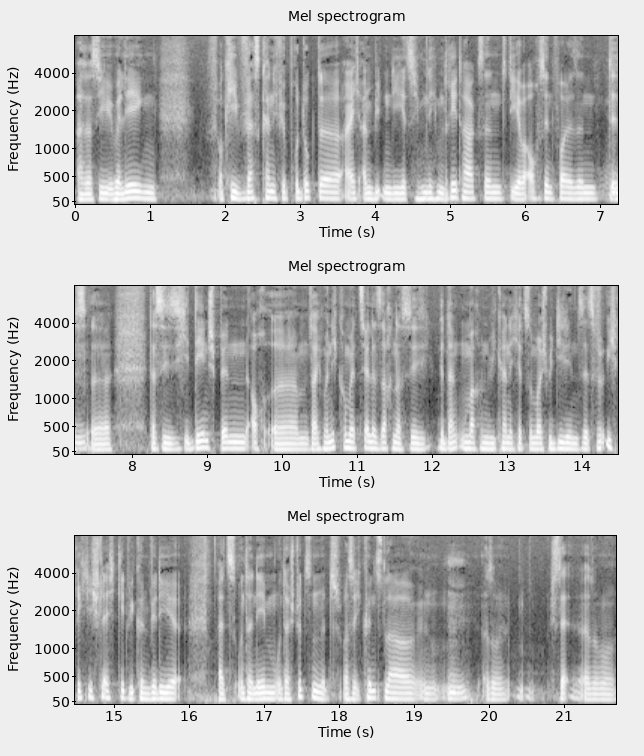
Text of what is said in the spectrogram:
Also dass sie überlegen, okay, was kann ich für Produkte eigentlich anbieten, die jetzt nicht im Drehtag sind, die aber auch sinnvoll sind, das, mhm. äh, dass sie sich Ideen spinnen, auch, ähm, sag ich mal, nicht kommerzielle Sachen, dass sie Gedanken machen, wie kann ich jetzt zum Beispiel die, denen es jetzt wirklich richtig schlecht geht, wie können wir die als Unternehmen unterstützen mit, was ich, Künstler, mhm. also, also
